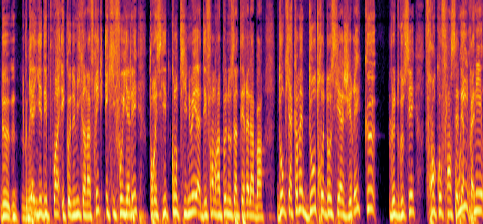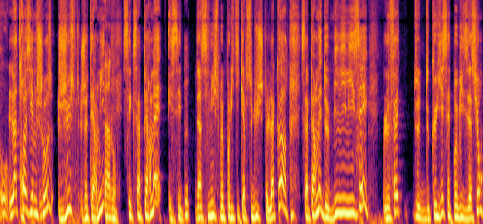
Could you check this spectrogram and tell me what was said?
de gagner des points économiques en Afrique et qu'il faut y aller pour essayer de continuer à défendre un peu nos intérêts là-bas. Donc il y a quand même d'autres dossiers à gérer que le dossier franco-français Oui, oh, La troisième chose, juste, je termine, c'est que ça permet, et c'est d'un cynisme politique absolu, je te l'accorde, ça permet de minimiser le fait de, de cueillir cette mobilisation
